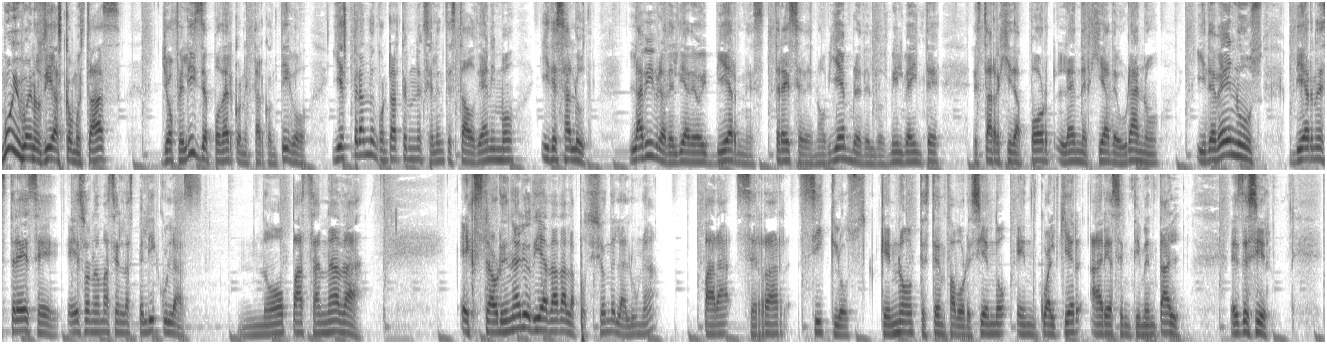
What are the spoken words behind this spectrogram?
Muy buenos días, ¿cómo estás? Yo feliz de poder conectar contigo y esperando encontrarte en un excelente estado de ánimo y de salud. La vibra del día de hoy, viernes 13 de noviembre del 2020, está regida por la energía de Urano y de Venus. Viernes 13, eso nada más en las películas. No pasa nada. Extraordinario día dada la posición de la luna para cerrar ciclos que no te estén favoreciendo en cualquier área sentimental. Es decir,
